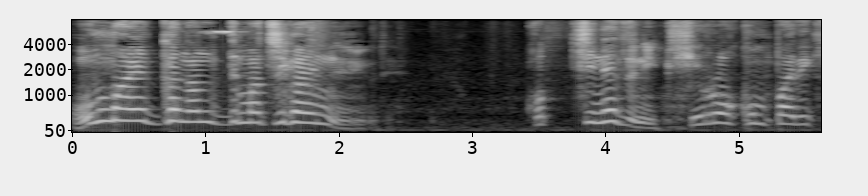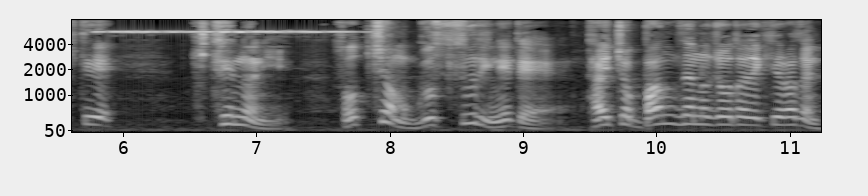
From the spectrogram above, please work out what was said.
お前がなんで間違えんねん、言うて。こっち寝ずに疲労困憊で来て、来てんのに、そっちはもうぐっすり寝て、体調万全の状態で来てるはずやに、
